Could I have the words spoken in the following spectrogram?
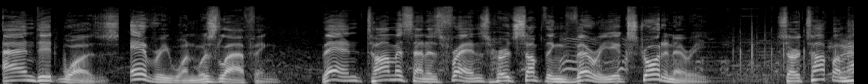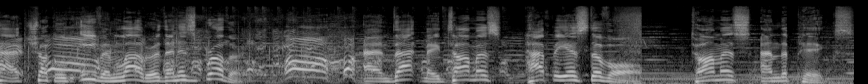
And it was. Everyone was laughing. Then Thomas and his friends heard something very extraordinary. Sir Topham Hatt chuckled even louder than his brother. And that made Thomas happiest of all. Thomas and the pigs.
